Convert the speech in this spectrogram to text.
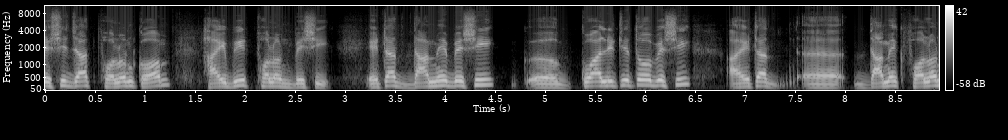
দেশি জাত ফলন কম হাইব্রিড ফলন বেশি। এটা দামে বেশি কোয়ালিটিতেও বেশি, আর এটা দামে ফলন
